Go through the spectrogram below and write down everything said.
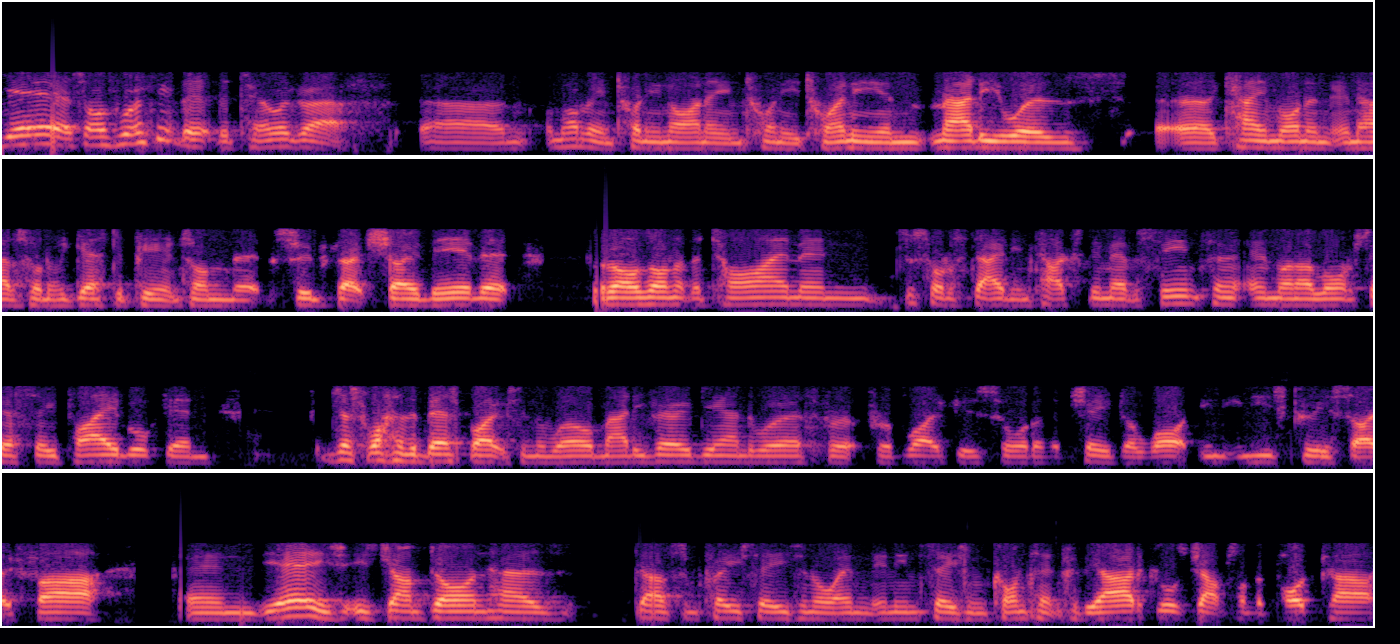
Yeah, so I was working at the, the Telegraph. Um, it might have been 2019, 2020, and Matty was uh, came on and, and had sort of a guest appearance on the Supercoach show there that, that I was on at the time, and just sort of stayed in touch with him ever since. And, and when I launched SC Playbook, and just one of the best blokes in the world, Matty, very down to earth for, for a bloke who's sort of achieved a lot in, in his career so far. And yeah, he's, he's jumped on, has done some pre-season or and, and in-season content for the articles, jumps on the podcast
